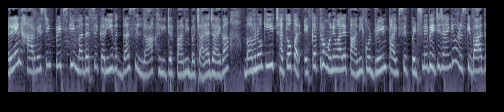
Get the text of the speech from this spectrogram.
रेन हार्वेस्टिंग पिट्स की मदद से करीब 10 लाख लीटर पानी बचाया जाएगा। भवनों की छतों पर एकत्र होने वाले पानी को ड्रेन पाइप से पिट्स में भेजे जाएँगे और उसके बाद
